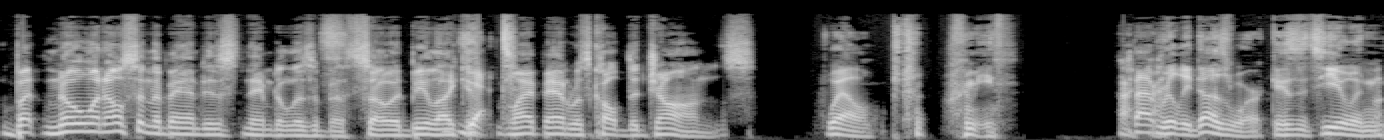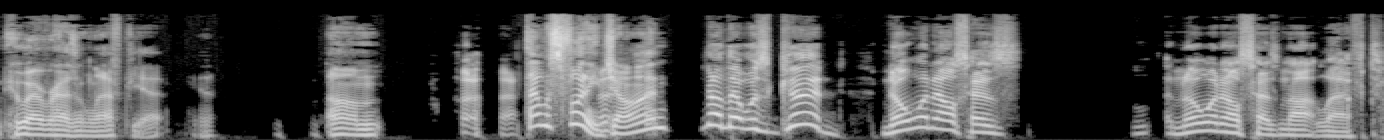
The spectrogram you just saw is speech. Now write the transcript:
But no one else in the band is named Elizabeth, so it'd be like Yet. if my band was called the Johns. Well, I mean, that really does work because it's you and whoever hasn't left yet. Yeah. Um, that was funny, John. no, that was good. No one else has. No one else has not left.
